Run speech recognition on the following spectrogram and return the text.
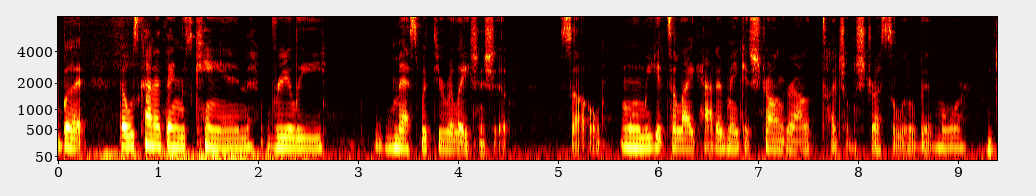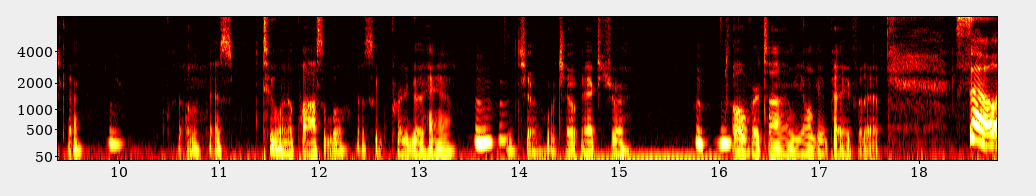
but those kind of things can really mess with your relationship so when we get to like how to make it stronger i'll touch on stress a little bit more okay yeah so that's two and a possible that's a pretty good hand mm-hmm. with, your, with your extra mm-hmm. overtime. You don't get paid for that. So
